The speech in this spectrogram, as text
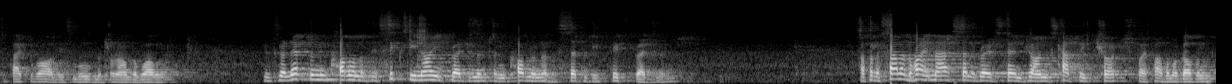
the fact of all this movement around the world. He was a lieutenant colonel of the 69th Regiment and colonel of the 75th Regiment. After a solemn high mass celebrated at St John's Catholic Church by Father McGovern,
